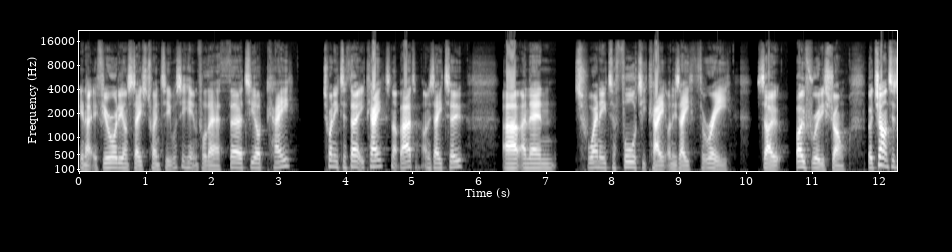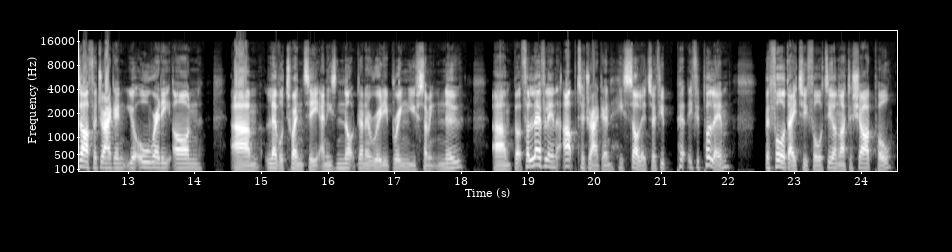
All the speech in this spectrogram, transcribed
you know, if you're already on stage 20, what's he hitting for there? 30 odd K? 20 to 30K? It's not bad on his A2 uh, and then 20 to 40k on his A3. So both really strong. But chances are for Dragon, you're already on um, level 20, and he's not going to really bring you something new. Um, but for leveling up to Dragon, he's solid. So if you if you pull him before day 240 on like a shard pull,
